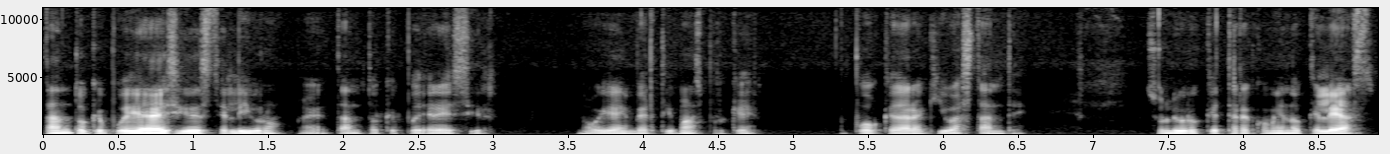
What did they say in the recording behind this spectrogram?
Tanto que pudiera decir este libro, eh, tanto que pudiera decir. No voy a invertir más porque me puedo quedar aquí bastante. Es un libro que te recomiendo que leas.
